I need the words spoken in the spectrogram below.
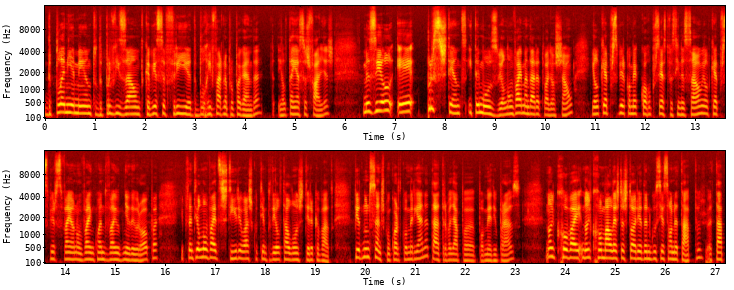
de planeamento, de previsão, de cabeça fria, de borrifar na propaganda. Ele tem essas falhas mas ele é persistente e teimoso. Ele não vai mandar a toalha ao chão, ele quer perceber como é que corre o processo de vacinação, ele quer perceber se vem ou não vem, quando vem o dinheiro da Europa e, portanto, ele não vai desistir. Eu acho que o tempo dele está longe de ter acabado. Pedro Nuno Santos, concordo com a Mariana, está a trabalhar para, para o médio prazo. Não lhe, correu bem, não lhe correu mal esta história da negociação na TAP. Sim. A TAP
